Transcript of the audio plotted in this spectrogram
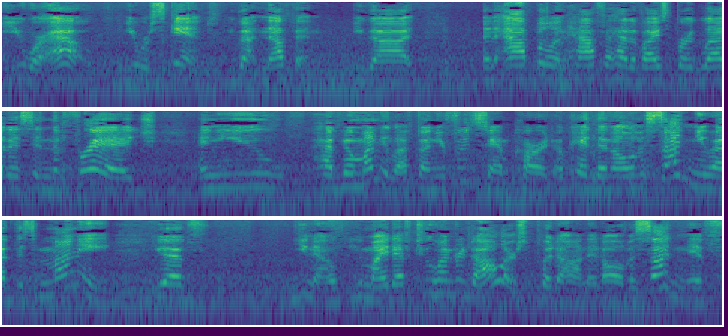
you were out. You were skinned. You got nothing. You got an apple and half a head of iceberg lettuce in the fridge and you have no money left on your food stamp card. Okay, then all of a sudden you have this money. You have, you know, you might have $200 put on it all of a sudden if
